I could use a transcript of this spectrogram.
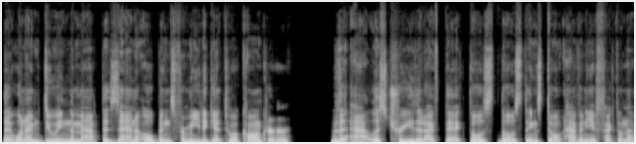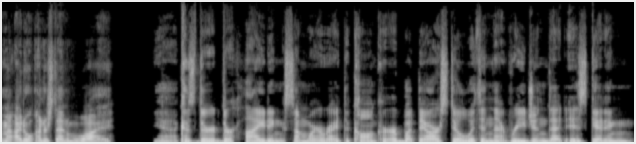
that when I'm doing the map that Zana opens for me to get to a conqueror, the Atlas tree that I've picked, those those things don't have any effect on that map. I don't understand why. Yeah, because they're they're hiding somewhere, right? The conqueror, but they are still within that region that is getting.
